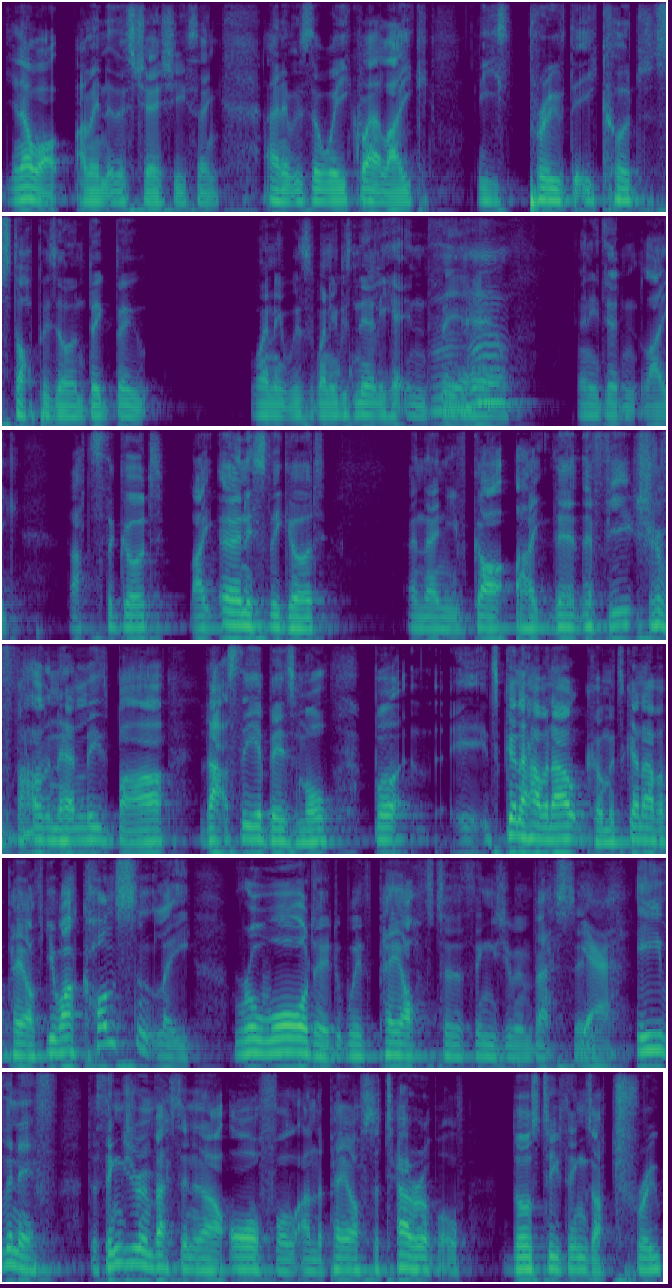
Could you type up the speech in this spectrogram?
you know what? I'm into this Chasey thing, and it was the week where like he proved that he could stop his own big boot when he was when he was nearly hitting Thea Mm-hmm. Hill, and he didn't. Like that's the good, like earnestly good. And then you've got like the the future of Fallon Henley's bar. That's the abysmal, but it's going to have an outcome. It's going to have a payoff. You are constantly rewarded with payoffs to the things you invest in. Yeah. Even if the things you're investing in are awful and the payoffs are terrible, those two things are true.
